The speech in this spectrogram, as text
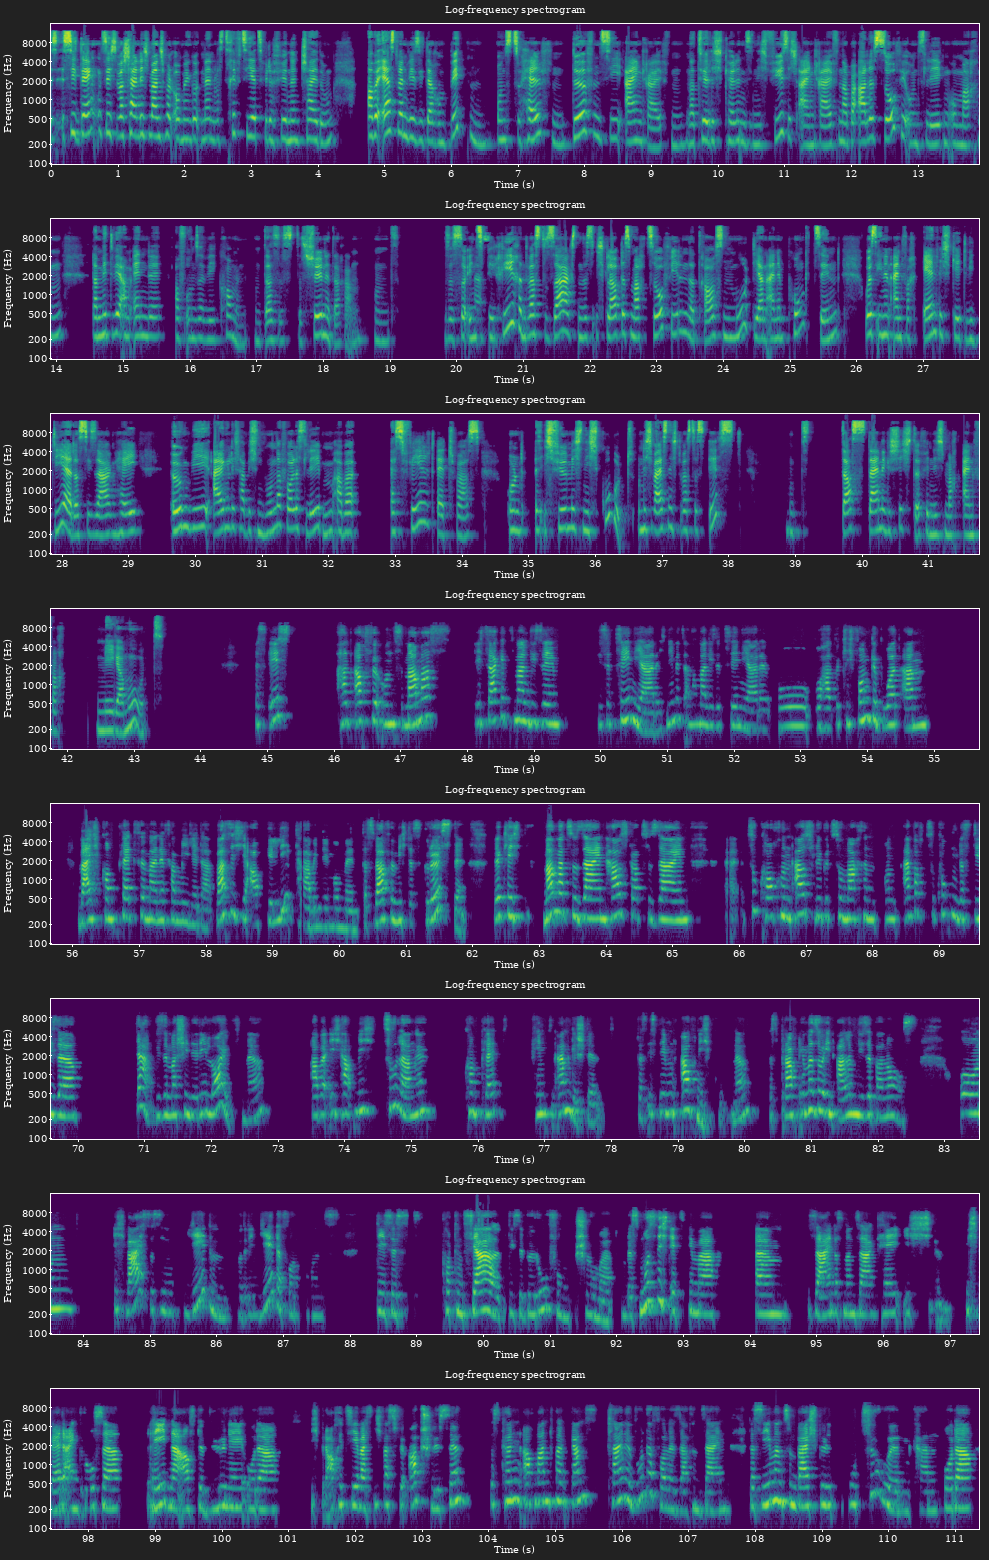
sie denken sich wahrscheinlich manchmal, oh mein Gott, man, was trifft sie jetzt wieder für eine Entscheidung? Aber erst wenn wir sie darum bitten, uns zu helfen, dürfen sie eingreifen. Natürlich können sie nicht physisch eingreifen, aber alles so für uns legen und machen, damit wir am Ende auf unser Weg kommen. Und das ist das Schöne daran. Und es ist so inspirierend, was du sagst. Und das, ich glaube, das macht so vielen da draußen Mut, die an einem Punkt sind, wo es ihnen einfach ähnlich geht wie dir, dass sie sagen, hey, irgendwie, eigentlich habe ich ein wundervolles Leben, aber es fehlt etwas und ich fühle mich nicht gut und ich weiß nicht, was das ist. Und das, deine Geschichte, finde ich, macht einfach mega Mut. Es ist halt auch für uns Mamas, ich sage jetzt mal diese diese zehn Jahre, ich nehme jetzt einfach mal diese zehn Jahre, wo, wo halt wirklich von Geburt an war ich komplett für meine Familie da. Was ich ja auch geliebt habe in dem Moment, das war für mich das Größte. Wirklich Mama zu sein, Hausfrau zu sein, äh, zu kochen, Ausflüge zu machen und einfach zu gucken, dass dieser, ja, diese Maschinerie läuft, ne? Aber ich habe mich zu lange komplett hinten angestellt. Das ist eben auch nicht gut. Ne? Das braucht immer so in allem diese Balance. Und ich weiß, dass in jedem oder in jeder von uns dieses Potenzial, diese Berufung schlummert. Und es muss nicht jetzt immer ähm, sein, dass man sagt, hey, ich, ich werde ein großer Redner auf der Bühne oder ich brauche jetzt hier, weiß ich was für Abschlüsse. Das können auch manchmal ganz kleine, wundervolle Sachen sein, dass jemand zum Beispiel gut zuhören kann oder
